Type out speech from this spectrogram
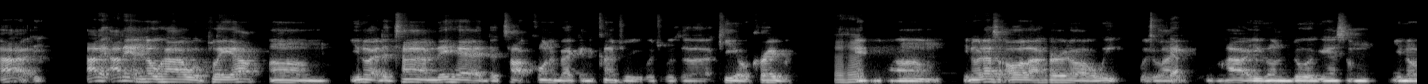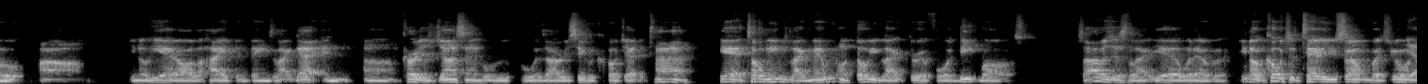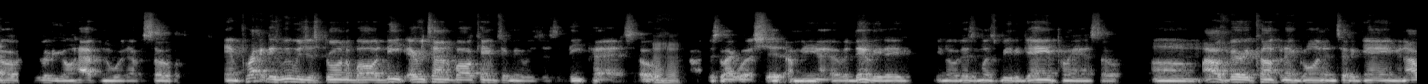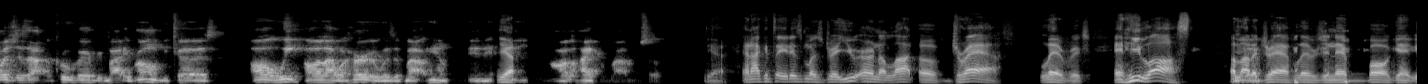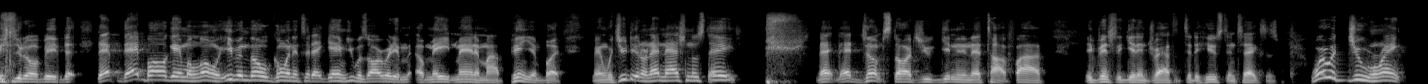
I, I, I didn't know how it would play out. Um, you know, at the time they had the top cornerback in the country, which was uh Keyuo Craver. Mm-hmm. And um, you know, that's all I heard all week was like, yep. how are you going to do against him? You know, um, you know, he had all the hype and things like that. And um, Curtis Johnson, who who was our receiver coach at the time, yeah, told me he was like, man, we're gonna throw you like three or four deep balls. So I was just like, yeah, whatever. You know, coach will tell you something, but you don't yeah. know it's really gonna happen or whatever. So in practice, we were just throwing the ball deep. Every time the ball came to me, it was just a deep pass. So mm-hmm. Just like, well, shit. I mean, evidently they, you know, this must be the game plan. So um, I was very confident going into the game, and I was just out to prove everybody wrong because all week, all I would heard was about him and, yeah. and all the hype about him. So yeah, and I can tell you this much, Dre, you earned a lot of draft leverage, and he lost a yeah. lot of draft leverage in that ball game. You know what I mean? That, that that ball game alone, even though going into that game, you was already a made man, in my opinion. But man, what you did on that national stage, That that jump starts you getting in that top five, eventually getting drafted to the Houston Texans. Where would you rank?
